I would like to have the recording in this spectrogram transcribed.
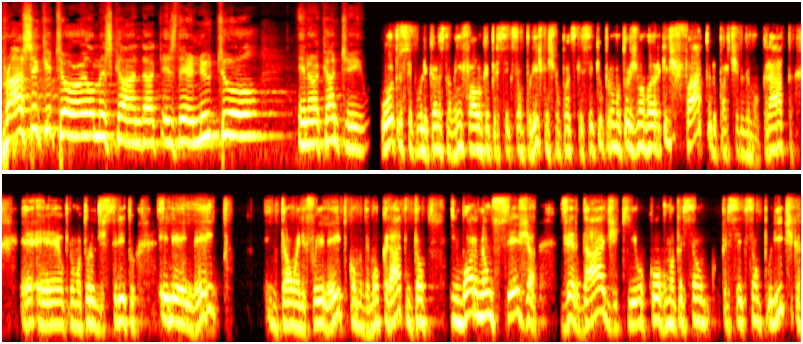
Prosecutorial misconduct is their new tool in our country. Outros republicanos também falam que é perseguição política. A gente não pode esquecer que o promotor de Nova York, de fato, do Partido Democrata, é, é o promotor do distrito, ele é eleito então ele foi eleito como democrata. Então, embora não seja verdade que ocorra uma perseguição política,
